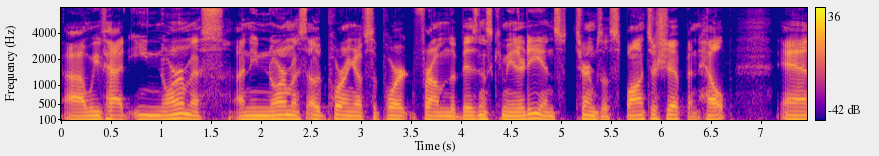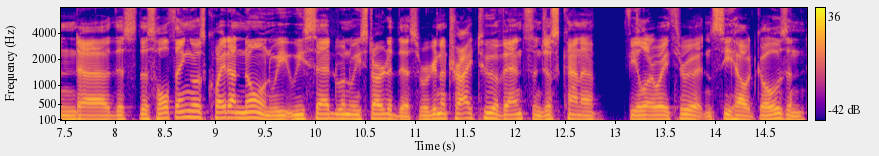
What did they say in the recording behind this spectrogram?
Uh, we've had enormous an enormous outpouring of support from the business community in terms of sponsorship and help. And uh, this this whole thing was quite unknown. We we said when we started this, we're going to try two events and just kind of feel our way through it and see how it goes. And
